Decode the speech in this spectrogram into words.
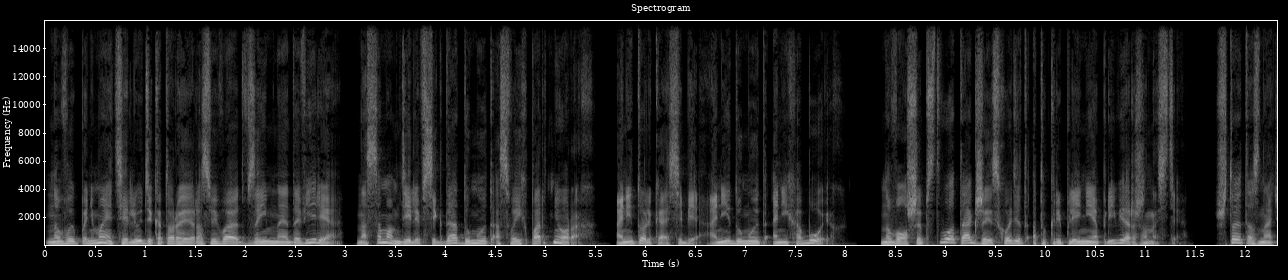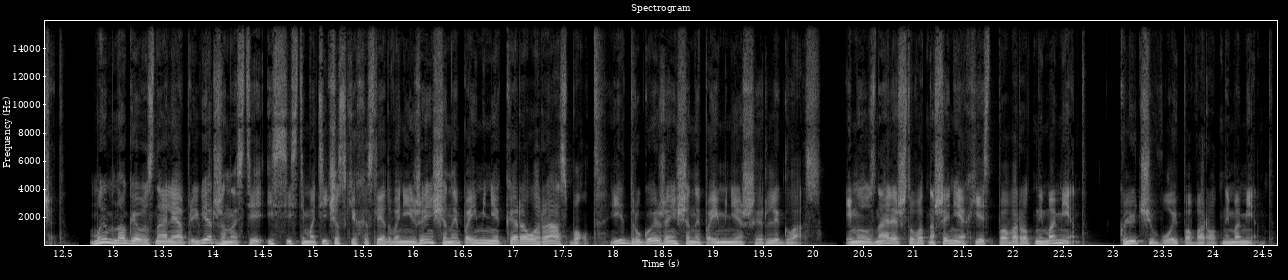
Но вы понимаете, люди, которые развивают взаимное доверие, на самом деле всегда думают о своих партнерах, а не только о себе. Они думают о них обоих. Но волшебство также исходит от укрепления приверженности. Что это значит? Мы многое узнали о приверженности из систематических исследований женщины по имени Кэрол Расболт и другой женщины по имени Ширли Глаз. И мы узнали, что в отношениях есть поворотный момент. Ключевой поворотный момент.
